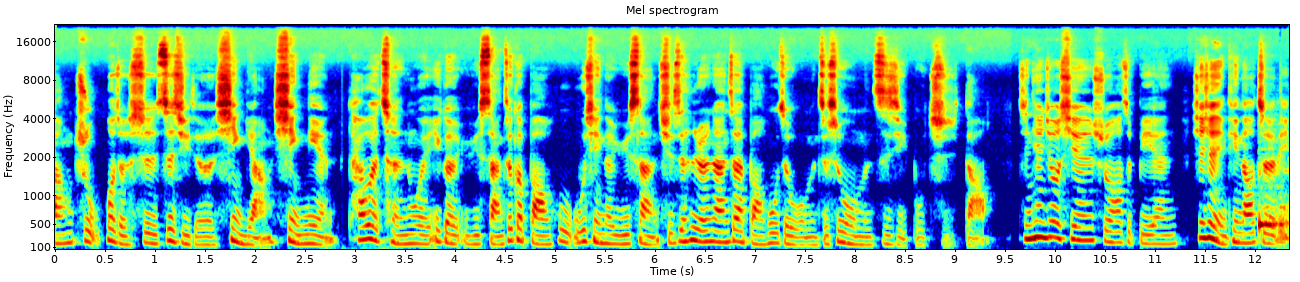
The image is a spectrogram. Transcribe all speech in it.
帮助，或者是自己的信仰信念，它会成为一个雨伞。这个保护无形的雨伞，其实仍然在保护着我们，只是我们自己不知道。今天就先说到这边，谢谢你听到这里，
